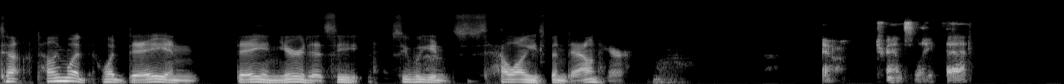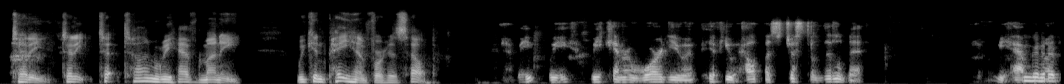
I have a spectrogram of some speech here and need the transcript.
Tell, tell him what what day and day and year it is. See see if we can how long he's been down here. Yeah, translate that. Teddy, Teddy, t- tell him we have money. We can pay him for his help. Yeah, We, we, we can reward you if, if you help us just a little bit. We have I'm gonna money.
